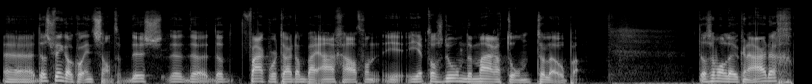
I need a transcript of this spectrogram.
Uh, dat vind ik ook wel interessant. Dus de, de, dat, vaak wordt daar dan bij aangehaald van... Je, je, hebt als doel om de marathon te lopen. Dat is allemaal leuk en aardig.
